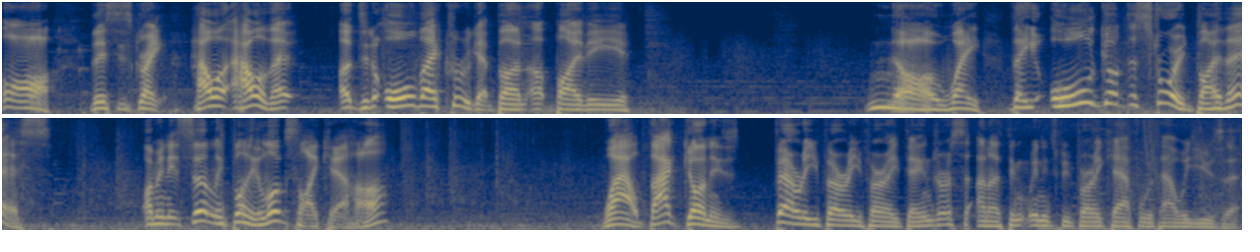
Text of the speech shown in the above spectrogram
Oh, this is great. How, how are they? Uh, did all their crew get burnt up by the... No way. They all got destroyed by this. I mean, it certainly bloody looks like it, huh? Wow, that gun is very, very, very dangerous, and I think we need to be very careful with how we use it.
